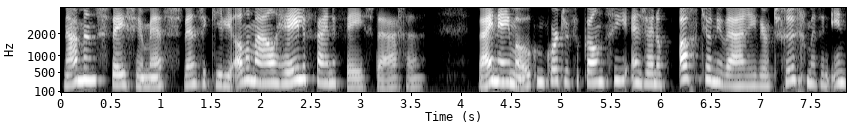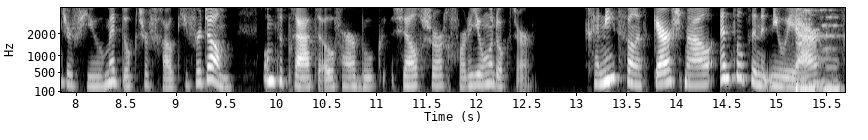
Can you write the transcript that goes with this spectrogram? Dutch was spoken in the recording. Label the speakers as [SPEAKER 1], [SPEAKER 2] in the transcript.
[SPEAKER 1] Namens VCMS wens ik jullie allemaal hele fijne feestdagen. Wij nemen ook een korte vakantie en zijn op 8 januari weer terug met een interview met dokter Vrouwtje Verdam om te praten over haar boek Zelfzorg voor de jonge dokter. Geniet van het kerstmaal en tot in het nieuwe jaar.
